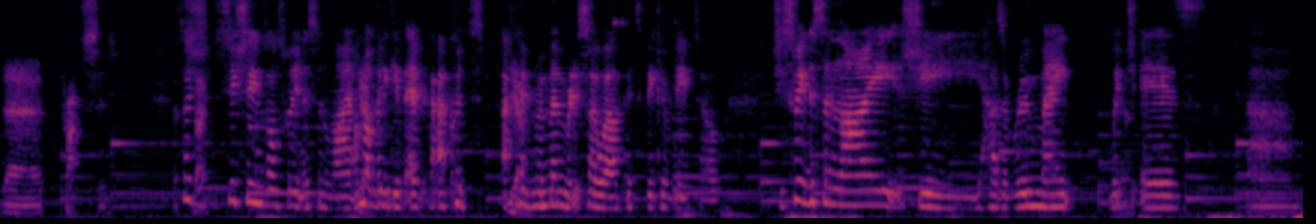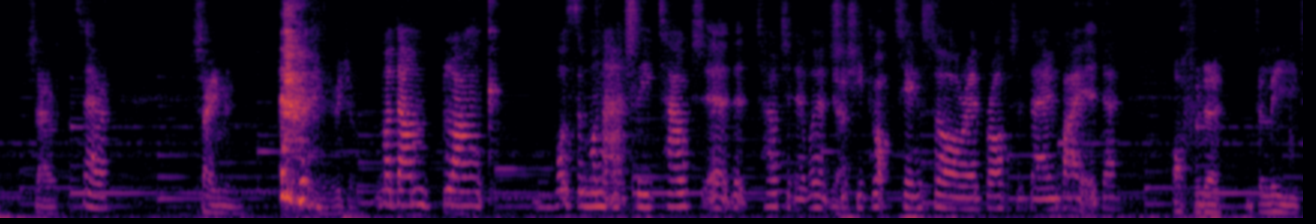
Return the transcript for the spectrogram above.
their practices. So she, she seems all sweetness and light. I'm Yeah. not going to give every. I could I Yeah. could remember it so well. I could speak of detail. She's sweetness and light. She has a roommate, which is so Sarah. same in, in the original. Madame Blanc was the one that actually tout, uh, that touted her, weren't she? Yeah. She dropped in, saw her, brought her there, invited her. Offered her the lead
